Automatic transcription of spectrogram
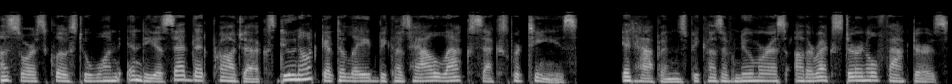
A source close to One India said that projects do not get delayed because HAL lacks expertise. It happens because of numerous other external factors.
